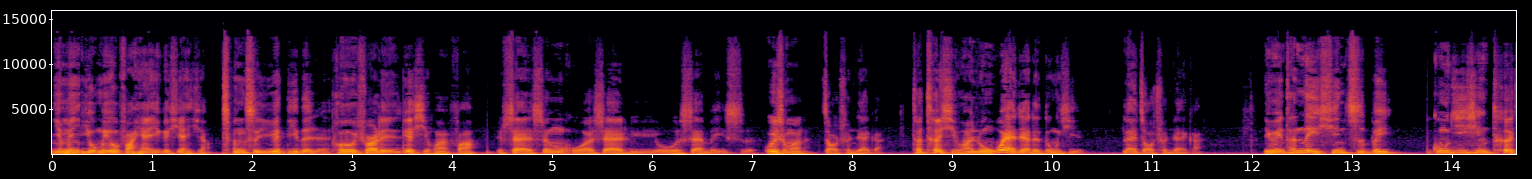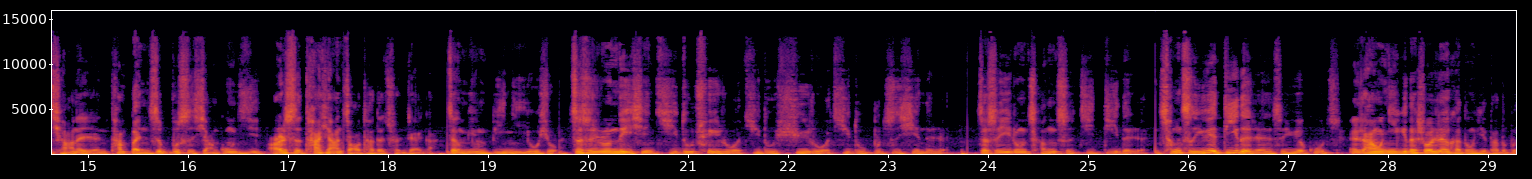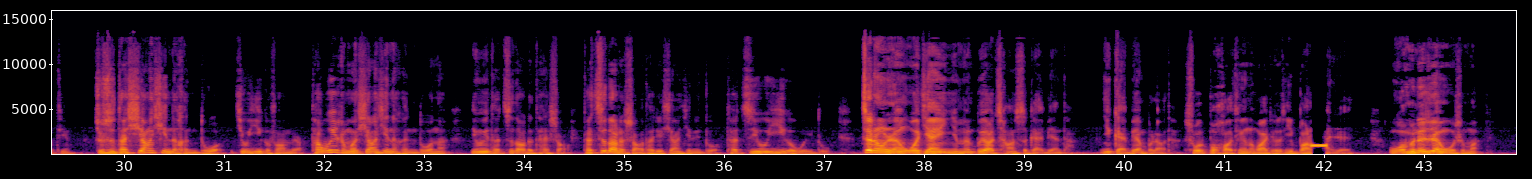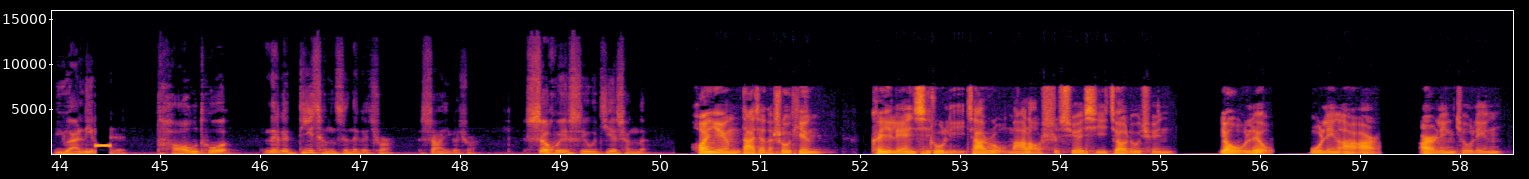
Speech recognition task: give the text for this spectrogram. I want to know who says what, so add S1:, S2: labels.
S1: 你们有没有发现一个现象？层次越低的人，朋友圈里越喜欢发晒生活、晒旅游、晒美食，为什么呢？找存在感。他特喜欢用外在的东西来找存在感，因为他内心自卑。攻击性特强的人，他本质不是想攻击，而是他想找他的存在感，证明比你优秀。这是一种内心极度脆弱、极度虚弱、极度不自信的人。这是一种层次极低的人。层次越低的人是越固执，然后你给他说任何东西他都不听，就是他相信的很多，就一个方面。他为什么相信的很多呢？因为他知道的太少。他知道的少，他就相信的多。他只有一个维度。这种人，我建议你们不要尝试改变他，你改变不了他。说不好听的话，就是一帮懒人。我们的任务什么？远离人，逃脱那个低层次那个圈儿，上一个圈儿。社会是有阶层的。
S2: 欢迎大家的收听，可以联系助理加入马老师学习交流群：幺五六五零二二二零九零。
